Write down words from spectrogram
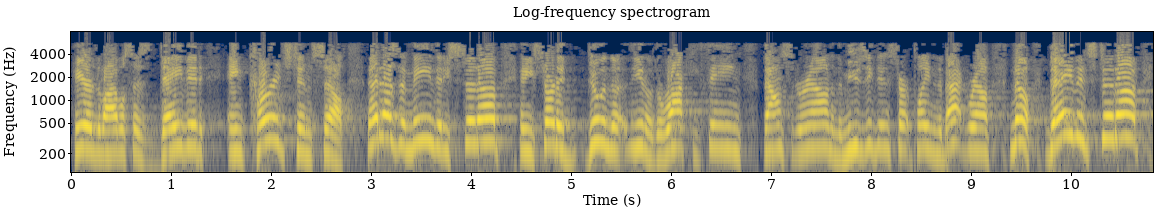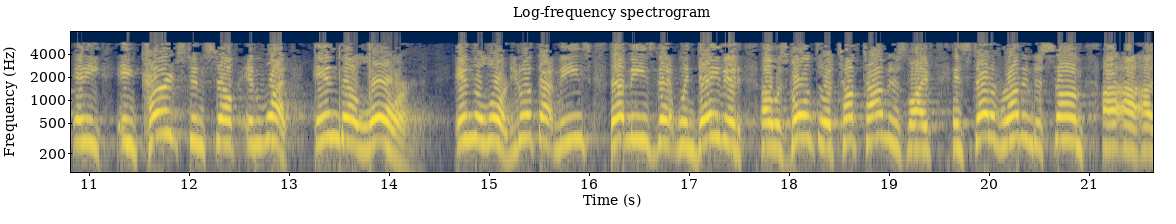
Here the Bible says David encouraged himself. That doesn't mean that he stood up and he started doing the, you know, the rocky thing, bouncing around and the music didn't start playing in the background. No, David stood up and he encouraged himself in what? In the Lord in the Lord. You know what that means? That means that when David uh, was going through a tough time in his life, instead of running to some uh, uh,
